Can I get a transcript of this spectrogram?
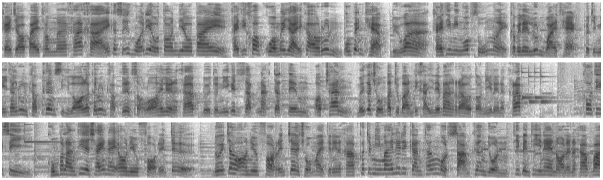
ใครจะเอาไปทำมาค้าขายก็ซื้อหัวเดียวตอนเดียวไปใครที่ครอบครัวไม่ใหญ่ก็เอารุ่น Open Cap หรือว่าใครที่มีงบสูงหน่อยก็ไปเล่นรุ่น Y t a g ก็จะมีทั้งรุ่นขับเคลื่อน 4 ล้อ แล้วก็รุ่นขับเคลื่อน 2 ล้อให้เลือกนะครับ โดยตัวนี้ก็จะจัดหนักจัดเต็มออปชั่นเหมือนกับโฉมปัจจุบันที่ขายอยู่ในบ้านเราตอนนี้เลยนะครับ ข้อที่ 4 ขุมพลังที่จะใช้ใน All New Ford Ranger โดยเจ้า All New Ford Ranger โฉมใหม่ตัวนี้นะครับ ก็จะมีมาให้เลือกด้วยกันทั้งหมด 3 เครื่องยนต์ที่เป็นที่แน่นอนแล้วนะครับ ว่า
